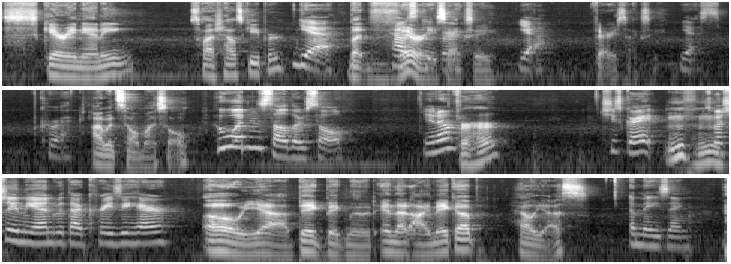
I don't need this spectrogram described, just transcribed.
scary nanny slash housekeeper Yeah. but very sexy Yeah. very sexy Yes. Correct. i would sell my soul Who wouldn't sell their soul? You know, for her she's great, Mm-hmm. especially in the end with that crazy hair. oh yeah big big mood and that eye makeup hell yes Amazing.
